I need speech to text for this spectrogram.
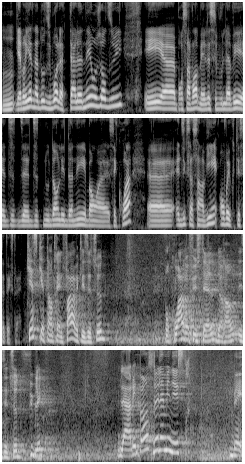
Mm. Gabriel Nadeau-Dubois l'a talonné aujourd'hui. Et euh, pour savoir, mais là, si vous l'avez, euh, dites- dites-nous donc les données. Bon, euh, c'est quoi? Euh, elle dit que ça s'en vient. On va écouter cet extrait. Qu'est-ce qu'elle est en train de faire avec les études? Pourquoi refuse-t-elle de rendre les études publiques? La réponse de la ministre. Bien,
